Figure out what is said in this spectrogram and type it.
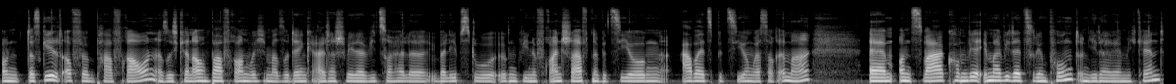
Und das gilt auch für ein paar Frauen. Also ich kenne auch ein paar Frauen, wo ich immer so denke, alter Schwede, wie zur Hölle überlebst du irgendwie eine Freundschaft, eine Beziehung, Arbeitsbeziehung, was auch immer. Ähm, und zwar kommen wir immer wieder zu dem Punkt, und jeder, der mich kennt,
